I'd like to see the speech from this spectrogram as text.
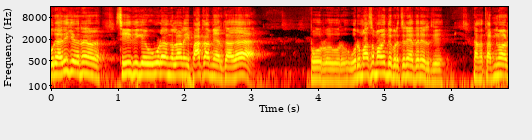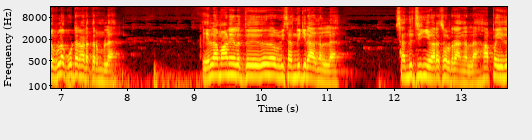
ஒரு அறிக்கை தானே செய்திகள் ஊடகங்கள்லாம் நீங்கள் பார்க்காமையா இருக்காங்க இப்போ ஒரு ஒரு ஒரு மாதமாகவே இந்த பிரச்சனையாக தானே இருக்குது நாங்கள் தமிழ்நாடு ஃபுல்லாக கூட்டம் நடத்துகிறோம்ல எல்லா மாநிலத்து இது சந்திக்கிறாங்கல்ல. சந்திச்சு இங்கே வர சொல்கிறாங்கல்ல அப்போ இது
